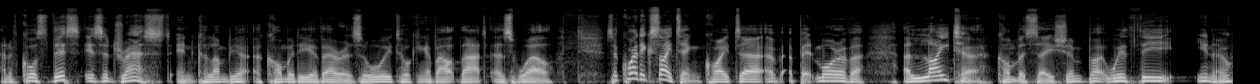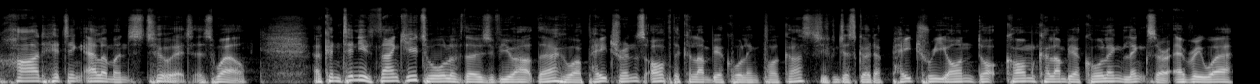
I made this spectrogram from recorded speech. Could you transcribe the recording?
And of course, this is addressed in Colombia, A Comedy of Errors. So we'll be talking about that as well. So, quite exciting, quite uh, a, a, bit more of a, a lighter conversation, but with the you know, hard hitting elements to it as well. A continued thank you to all of those of you out there who are patrons of the Colombia Calling podcast. You can just go to patreon.com, Colombia Calling. Links are everywhere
